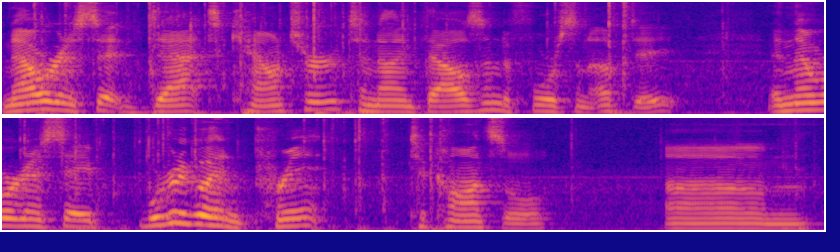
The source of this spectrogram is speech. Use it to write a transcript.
Now we're going to set dat counter to 9000 to force an update. And then we're going to say, we're going to go ahead and print to console um,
